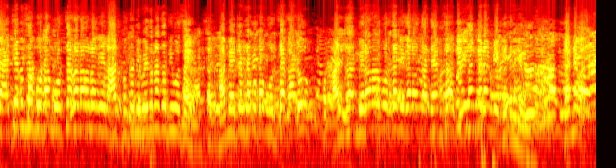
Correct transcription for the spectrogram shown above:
याच्यापेक्षा मोठा मोर्चा काढावा लागेल. आज फक्त निवेदनाचा दिवस आहे. आम्ही याच्यापेक्षा मोठा मोर्चा काढू आणि जर मिराणार मोर्चा निघाला होता त्यापेक्षा अधिक संख्येने आम्ही एकत्र येऊ. धन्यवाद.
